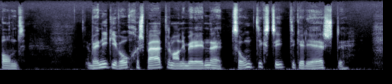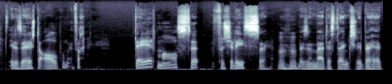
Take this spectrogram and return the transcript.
Und wenige Wochen später, kann ich mich erinnern, hat die Sonntagszeitung ihre erste, ihr erstes Album einfach dermaßen verschrissen, also wer das dann geschrieben hat.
